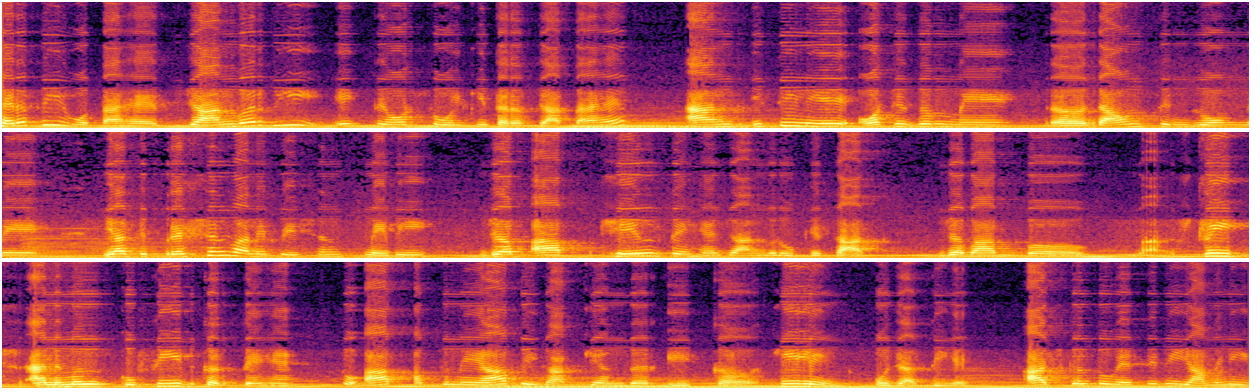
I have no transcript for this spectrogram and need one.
थेरेपी होता है। जानवर भी एक प्योर सोल की तरफ़ जाता है। एंड इसीलिए ऑटिज्म में डाउन सिंड्रोम में या डिप्रेशन वाले पेशेंट्स में भी जब आप खेलते हैं जानवरों के साथ जब आप स्ट्रीट एनिमल्स को फ़ीड करते हैं तो आप अपने आप एक आपके अंदर एक हीलिंग हो जाती है। आजकल तो वैसे भी Yamini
